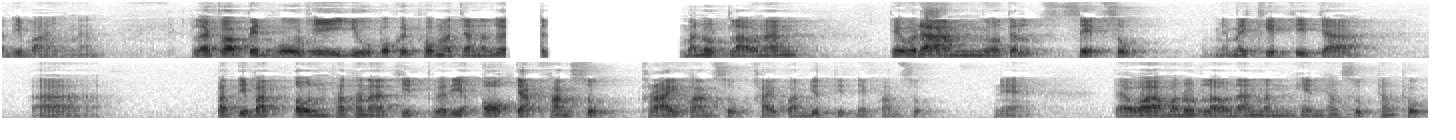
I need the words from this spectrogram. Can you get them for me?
อธิบายอย่างนั้น แล้วก็เป็นผู้ที่อยู่ประพฤติพรหมจรรย์นั้นด้วยมนุษย์เหล่านั้น เทวดามันมีแต่เสพสุข ไม่คิดที่จะปฏิบัติตนพัฒนาจิตเพื่อที่ออกจากความสุข คลายความสุข คลายความยึดติดในความสุขเนี่ยแต่ว่ามนุษย์เหล่านั้นมันเห็นทั้งสุขทั้งทุกข์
